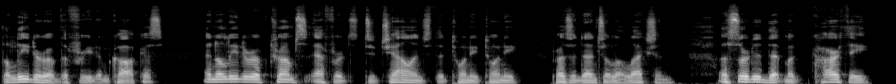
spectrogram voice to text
the leader of the Freedom Caucus, and a leader of Trump's efforts to challenge the 2020 presidential election, asserted that McCarthy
